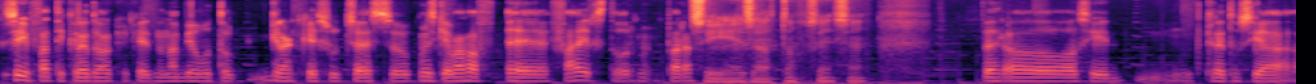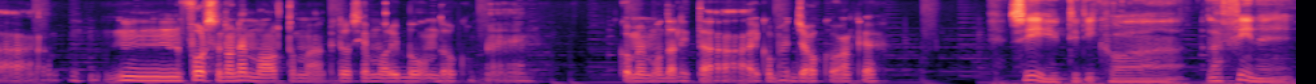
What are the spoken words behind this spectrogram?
Sì, infatti credo anche che non abbia avuto granché successo. Come si chiamava? Eh, Firestorm, pare. Sì, esatto, sì, sì. Però sì, credo sia... Mm, forse non è morto, ma credo sia moribondo come, come modalità e come gioco anche. Sì, ti dico, alla fine,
